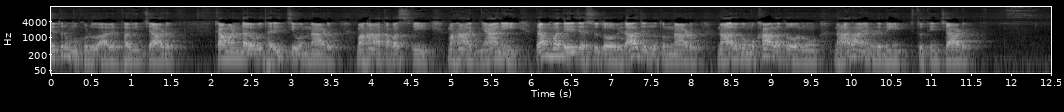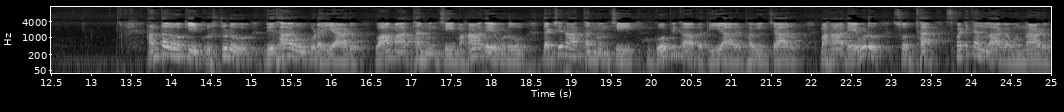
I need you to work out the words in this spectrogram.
చతుర్ముఖుడు ఆవిర్భవించాడు. కమండలవు ధరించి ఉన్నాడు. మహాతపస్వి మహాజ్ఞాని బ్రహ్మ తేజస్సుతో విరాజిల్లుతున్నాడు. నాలుగు ముఖాలతోనూ నారాయణుడిని స్తుతించాడు. అంతలోకి కృష్ణుడు ద్విధారూపుడయ్యాడు. వామార్థం నుంచి మహాదేవుడు దక్షిణార్థం నుంచి గోపికాపతి ఆవిర్భవించారు. మహాదేవుడు శుద్ధ స్ఫటికంలాగా ఉన్నాడు.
